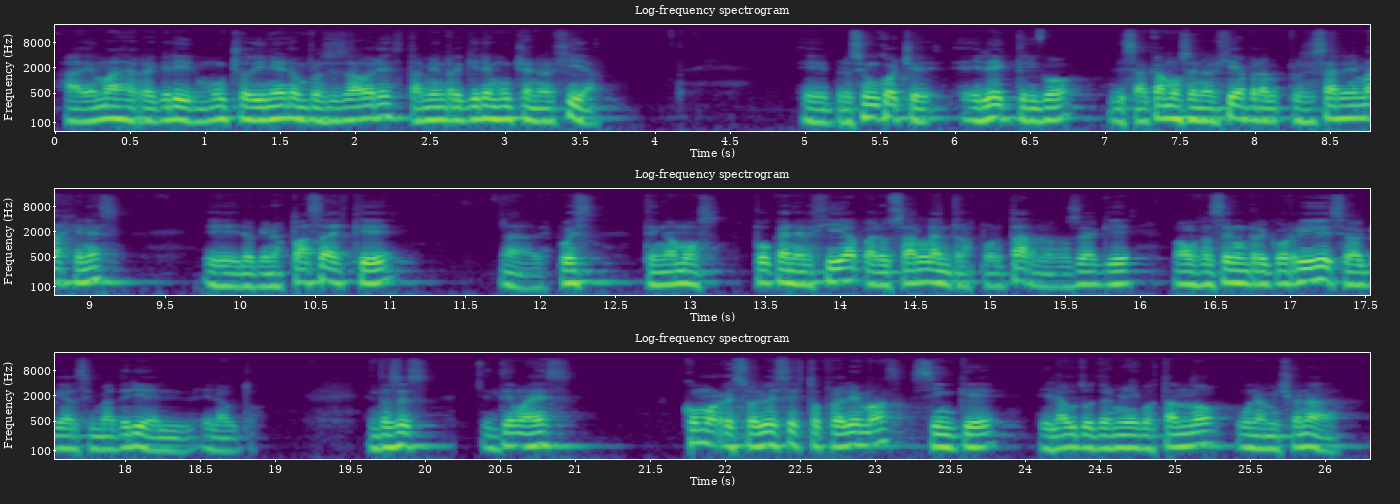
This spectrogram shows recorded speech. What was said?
además de requerir mucho dinero en procesadores, también requiere mucha energía. Eh, pero si un coche eléctrico le sacamos energía para procesar imágenes, eh, lo que nos pasa es que después tengamos poca energía para usarla en transportarnos. O sea que vamos a hacer un recorrido y se va a quedar sin batería el auto. Entonces, el tema es cómo resolves estos problemas sin que el auto termine costando una millonada.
